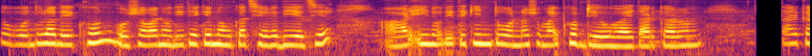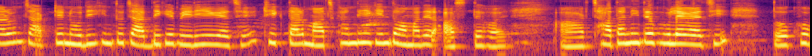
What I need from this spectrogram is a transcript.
তো বন্ধুরা দেখুন গোসাবা নদী থেকে নৌকা ছেড়ে দিয়েছে। আর এই নদীতে কিন্তু অন্য সময় খুব ঢেউ হয় তার কারণ তার কারণ চারটে নদী কিন্তু চারদিকে বেরিয়ে গেছে, ঠিক তার মাঝখান দিয়ে কিন্তু আমাদের আসতে হয়। আর ছাতা নিতে ভুলে গেছি, তো খুব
